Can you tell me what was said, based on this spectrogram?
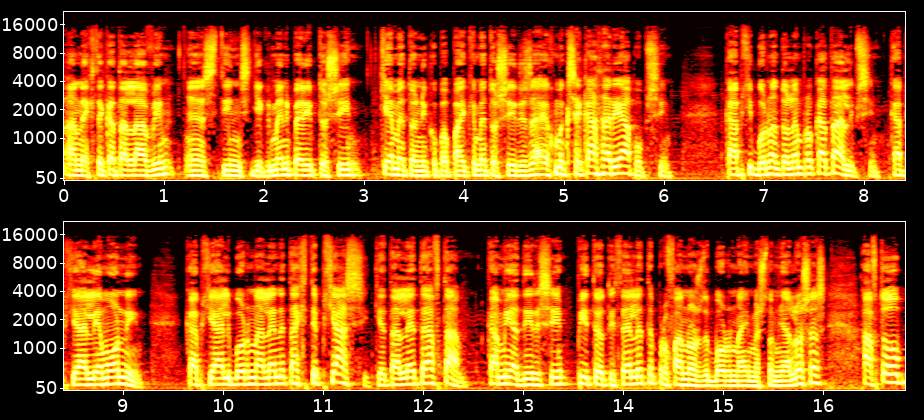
αν, έχετε καταλάβει, ε, στην συγκεκριμένη περίπτωση και με τον Νίκο Παπά και με τον ΣΥΡΙΖΑ έχουμε ξεκάθαρη άποψη. Κάποιοι μπορούν να το λένε προκατάληψη, κάποιοι άλλοι αιμονή. Κάποιοι άλλοι μπορούν να λένε τα έχετε πιάσει και τα λέτε αυτά. Καμία αντίρρηση. Πείτε ό,τι θέλετε. Προφανώς δεν μπορώ να είμαι στο μυαλό σας. Αυτό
